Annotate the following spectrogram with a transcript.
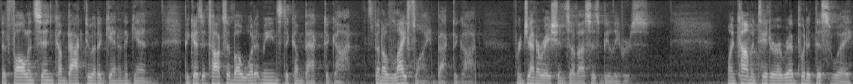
that fall in sin come back to it again and again because it talks about what it means to come back to God. It's been a lifeline back to God for generations of us as believers. One commentator I read put it this way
